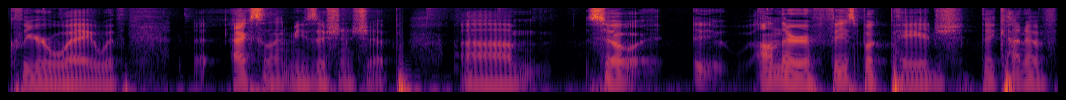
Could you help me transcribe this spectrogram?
clear way with excellent musicianship. Um, so uh, on their Facebook page, they kind of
